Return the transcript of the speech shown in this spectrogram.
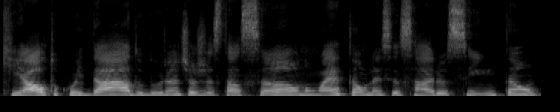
que autocuidado durante a gestação não é tão necessário assim. Então,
